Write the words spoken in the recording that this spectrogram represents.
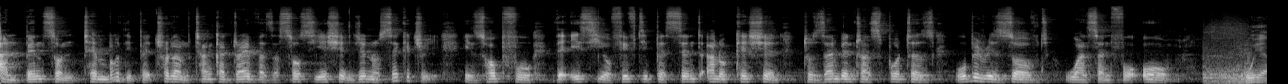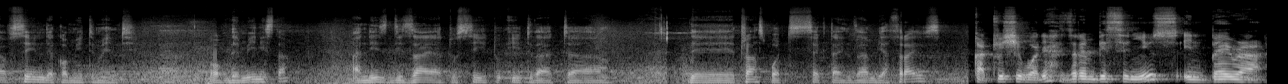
And Benson Tembo, the Petroleum Tanker Drivers Association General Secretary, is hopeful the issue of 50% allocation to Zambian transporters will be resolved once and for all. We have seen the commitment of the minister and his desire to see to it that uh, the transport sector in Zambia thrives. Katwishi Wadia, ZNBC News in Beira,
